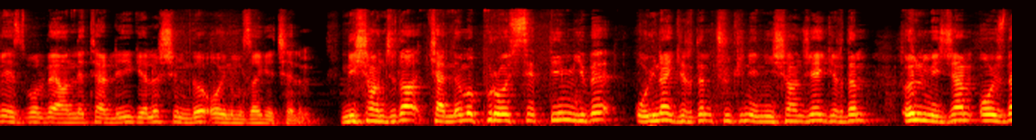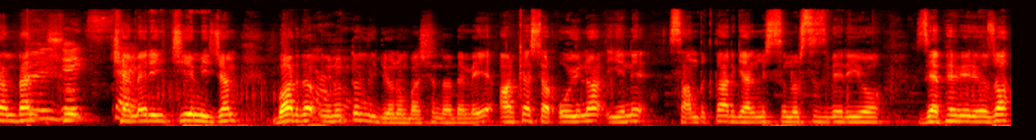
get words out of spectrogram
beyzbol ve anne terliği gelir. Şimdi oyunumuza geçelim. Nişancıda kendimi pro hissettiğim gibi oyuna girdim. Çünkü nişancıya girdim. Ölmeyeceğim. O yüzden ben Öleceksin. şu kemeri hiç yemeyeceğim. Bu arada Yani. unuttum videonun başında demeyi. Arkadaşlar oyuna yeni sandıklar gelmiş. Sınırsız veriyor. ZP veriyorsa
